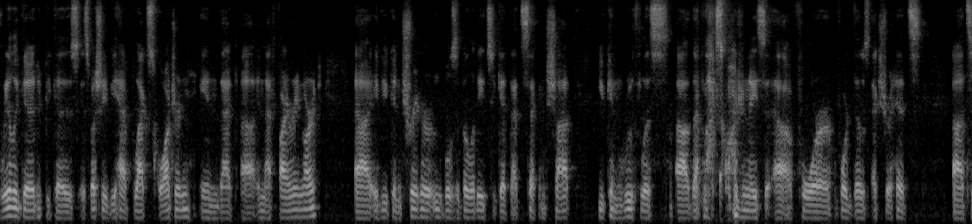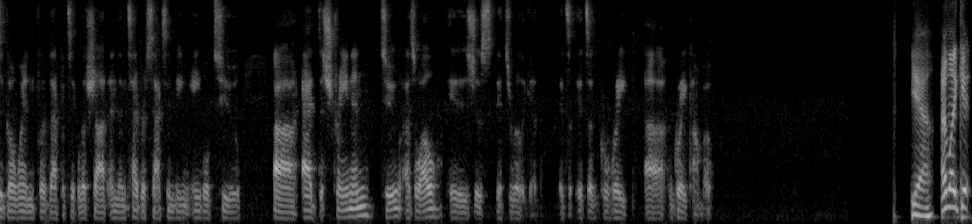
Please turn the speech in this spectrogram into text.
really good because, especially if you have Black Squadron in that uh, in that firing arc, uh, if you can trigger Ubbel's ability to get that second shot, you can Ruthless uh, that Black Squadron Ace uh, for for those extra hits uh, to go in for that particular shot, and then Tiber Saxon being able to add the strain in too as well is just it's really good. It's it's a great great combo. Yeah, I like it.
